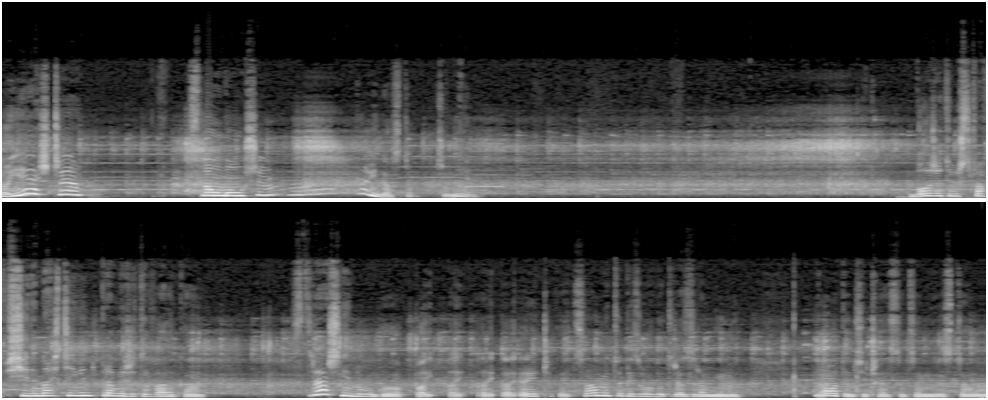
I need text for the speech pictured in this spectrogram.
No jeszcze slow motion. No i dostał, czy nie? Boże, to już trwa 17 minut prawie, że to walka. Strasznie długo. Oj, oj, oj, oj, oj, czekaj, co my tobie złego teraz zrobimy? No o tym się często co mi zostało.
